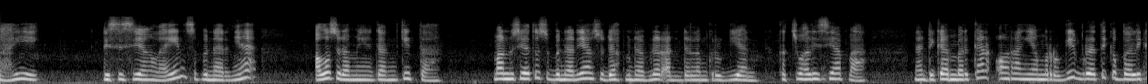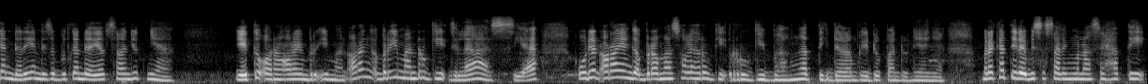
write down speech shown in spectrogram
baik di sisi yang lain sebenarnya Allah sudah mengingatkan kita. Manusia itu sebenarnya sudah benar-benar ada dalam kerugian. Kecuali siapa? Nah digambarkan orang yang merugi berarti kebalikan dari yang disebutkan di ayat selanjutnya yaitu orang-orang yang beriman. Orang nggak beriman rugi jelas ya. Kemudian orang yang nggak beramal soleh rugi, rugi banget di dalam kehidupan dunianya. Mereka tidak bisa saling menasehati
